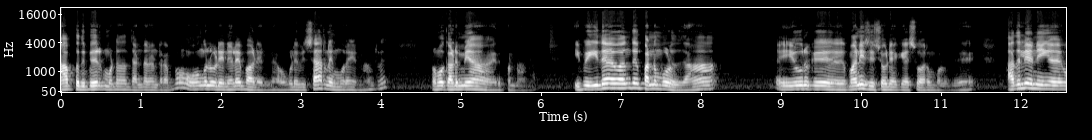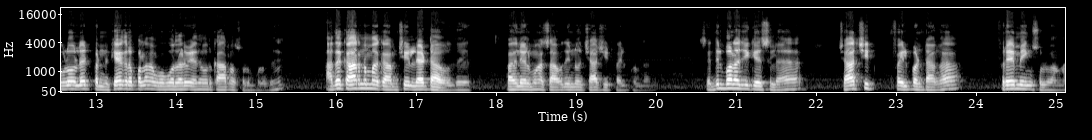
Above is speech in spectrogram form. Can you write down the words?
நாற்பது பேருக்கு மட்டும் தான் தண்டனைன்றப்போ உங்களுடைய நிலைப்பாடு என்ன? உங்களுடைய விசாரணை முறை என்னன்றது ரொம்ப கடுமையாக இது பண்ணாங்க. இப்போ இதை வந்து பண்ணும்பொழுது தான் இவருக்கு மணி சிசோடியா கேஸ் வரும் பொழுது அதுலேயும் நீங்கள் இவ்வளோ லேட் பண்ணு கேட்குறப்பெல்லாம் ஒவ்வொரு தடவை ஏதோ ஒரு காரணம் சொல்லும் பொழுது அதை காரணமாக காமிச்சு லேட் ஆகுது. பதினேழு மாதம் ஆகுது இன்னும் சார்ஜ் ஷீட் ஃபைல் பண்ணுறாங்க செந்தில் பாலாஜி கேஸில் சார்ஜ் ஷீட் ஃபைல் பண்ணிட்டாங்க ஃப்ரேமிங் சொல்லுவாங்க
